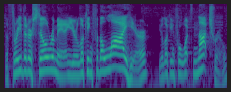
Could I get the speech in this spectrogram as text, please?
the three that are still remaining. You're looking for the lie here. You're looking for what's not true.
